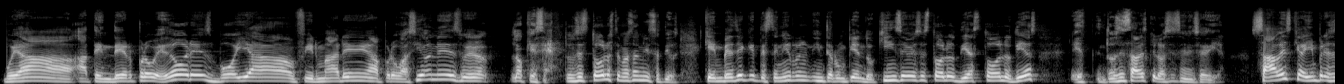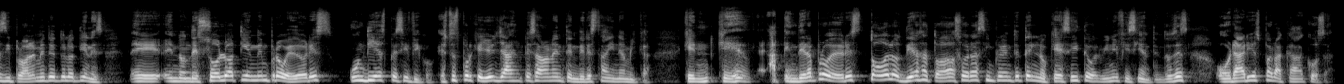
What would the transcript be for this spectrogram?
voy a atender proveedores, voy a firmar aprobaciones, lo que sea. Entonces, todos los temas administrativos, que en vez de que te estén interrumpiendo 15 veces todos los días, todos los días, entonces sabes que lo haces en ese día. Sabes que hay empresas, y probablemente tú lo tienes, eh, en donde solo atienden proveedores un día específico. Esto es porque ellos ya empezaron a entender esta dinámica, que, que atender a proveedores todos los días, a todas horas, simplemente te enloquece y te vuelve ineficiente. Entonces, horarios para cada cosa.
